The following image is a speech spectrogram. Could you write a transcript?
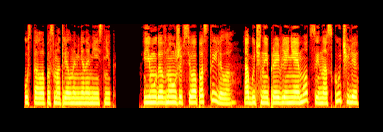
устало посмотрел на меня наместник. Ему давно уже все опостылило. Обычные проявления эмоций наскучили,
